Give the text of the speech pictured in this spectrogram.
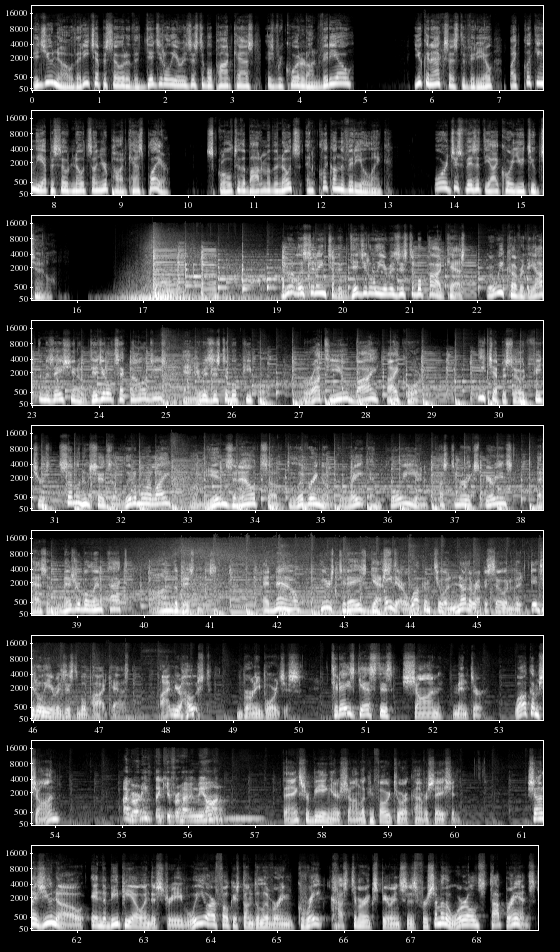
Did you know that each episode of the Digitally Irresistible podcast is recorded on video? You can access the video by clicking the episode notes on your podcast player. Scroll to the bottom of the notes and click on the video link. Or just visit the iQor YouTube channel. You're listening to the Digitally Irresistible podcast, where we cover the optimization of digital technologies and irresistible people. Brought to you by iQor. Each episode features someone who sheds a little more light on the ins and outs of delivering a great employee and customer experience that has a measurable impact on the business. And now, here's today's guest. Hey there, welcome to another episode of the Digitally Irresistible podcast. I'm your host, Bernie Borges. Today's guest is Sean Minter. Welcome, Sean. Hi, Bernie. Thank you for having me on. Thanks for being here, Sean. Looking forward to our conversation. Sean, as you know, in the BPO industry, we are focused on delivering great customer experiences for some of the world's top brands.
